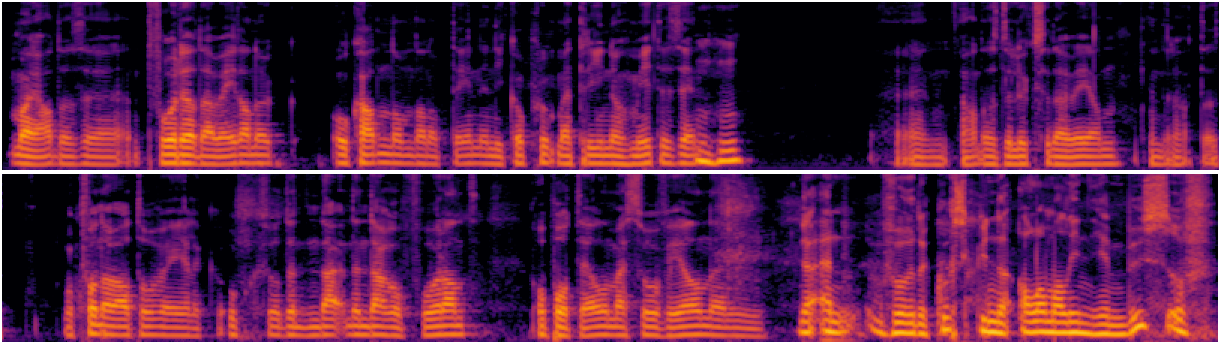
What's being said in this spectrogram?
Maar ja, dat is eh, het voordeel dat wij dan ook, ook hadden om dan op het einde in die kopgroep met drie nog mee te zijn. Mhm. En ja, dat is de luxe dat wij hadden, inderdaad. Dat, maar ik vond dat wel tof eigenlijk. Ook zo de, de dag op voorhand, op hotel met zoveel. En Ja, en voor de koers kun je allemaal in die bus? Of?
